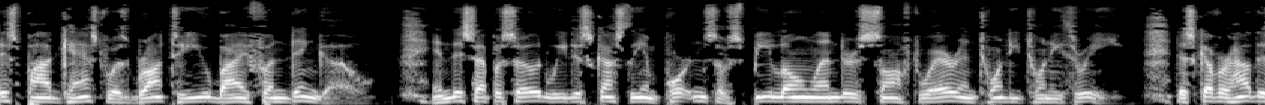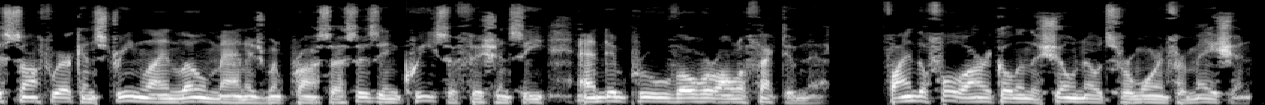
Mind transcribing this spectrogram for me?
This podcast was brought to you by Fundingo. In this episode, we discuss the importance of SBA Loan Lenders software in 2023. Discover how this software can streamline loan management processes, increase efficiency, and improve overall effectiveness. Find the full article in the show notes for more information.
